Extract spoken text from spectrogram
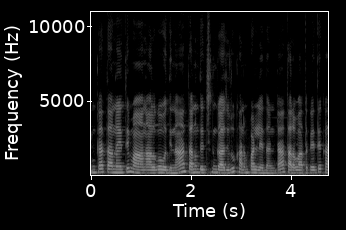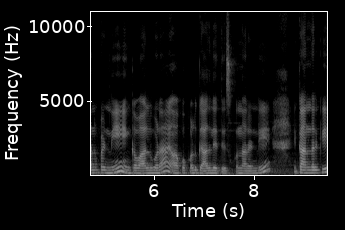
ఇంకా తను అయితే మా నాలుగో వదిన తను తెచ్చిన గాజులు కనపడలేదంట. తర్వాతకైతే కనపడిని. ఇంకా వాళ్ళు కూడా ఒక్కొక్కరు గాజులు అయితే తీసుకున్నారండి. ఇంకా అందరికీ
